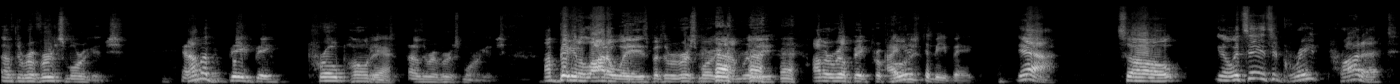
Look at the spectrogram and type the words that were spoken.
of the reverse mortgage, and I'm a big, big proponent of the reverse mortgage. I'm big in a lot of ways, but the reverse mortgage, I'm really, I'm a real big proponent. I used to be big. Yeah. So, you know, it's a, it's a great product,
